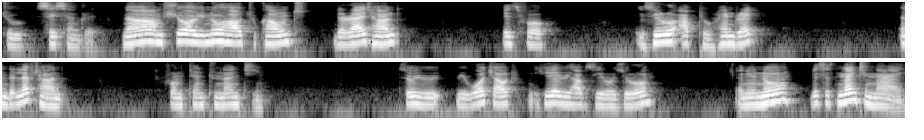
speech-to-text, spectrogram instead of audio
to 600. Now I'm sure you know how to count. The right hand is for 0 up to 100 and the left hand from 10 to 90 so we, we watch out. Here we have 0 0 and you know this is 99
